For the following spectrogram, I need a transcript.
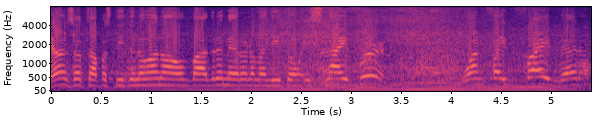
Yan, so tapos dito naman mga kumpadre, meron naman dito ang Sniper 155, pero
